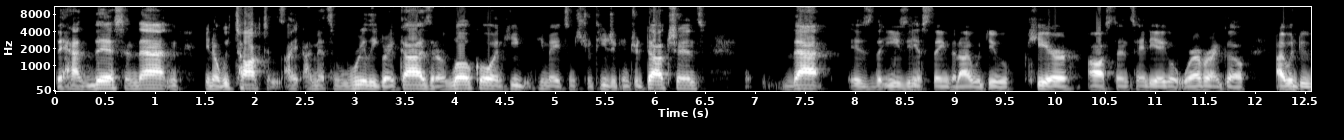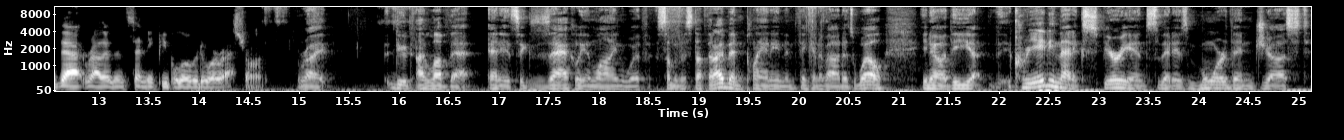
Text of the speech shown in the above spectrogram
they had this and that and you know we talked I, I met some really great guys that are local and he he made some strategic introductions that is the easiest thing that I would do here, Austin, San Diego, wherever I go. I would do that rather than sending people over to a restaurant. Right. Dude, I love that. And it's exactly in line with some of the stuff that I've been planning and thinking about as well. You know, the, uh, creating that experience that is more than just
